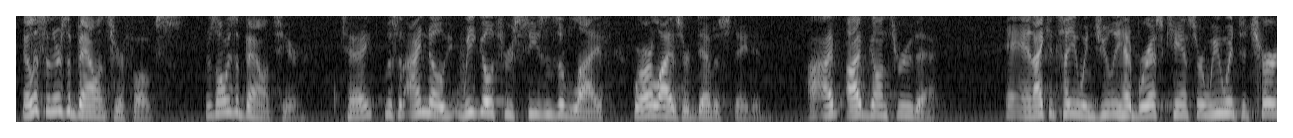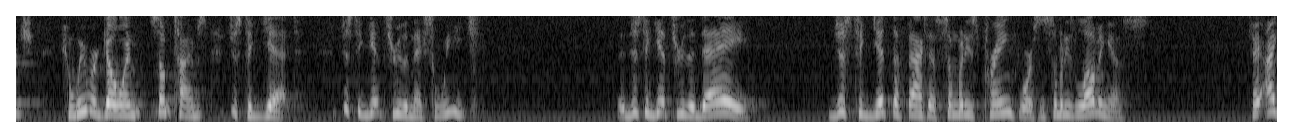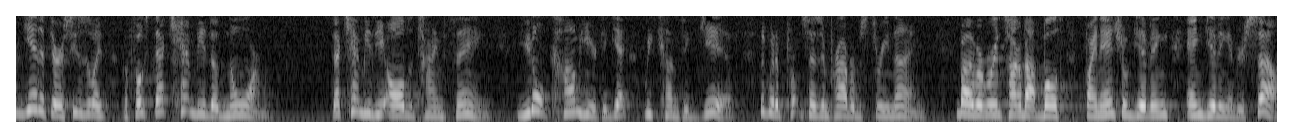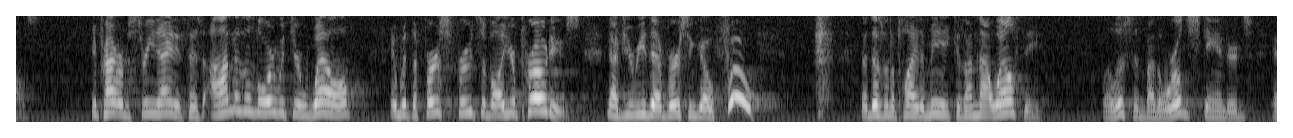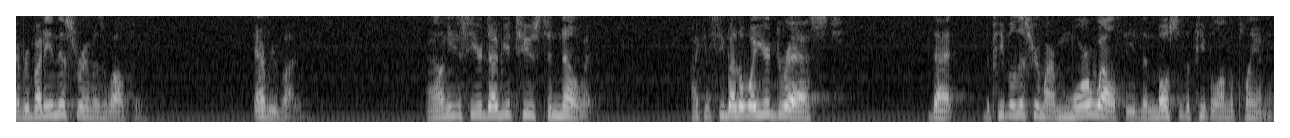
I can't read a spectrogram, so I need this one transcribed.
Now, listen, there's a balance here, folks. There's always a balance here. Okay? Listen, I know we go through seasons of life where our lives are devastated. I've, I've gone through that. And I can tell you when Julie had breast cancer, we went to church and we were going sometimes just to get, just to get through the next week just to get through the day, just to get the fact that somebody's praying for us and somebody's loving us. Okay, I get it. There are seasons like, but folks, that can't be the norm. That can't be the all the time thing. You don't come here to get, we come to give. Look what it says in Proverbs 3 9. By the way, we're going to talk about both financial giving and giving of yourselves. In Proverbs 3 9, it says, Honor the Lord with your wealth and with the first fruits of all your produce. Now, if you read that verse and go, Whew, that doesn't apply to me because I'm not wealthy. Well, listen, by the world's standards, everybody in this room is wealthy. Everybody. I don't need to see your W 2s to know it. I can see by the way you're dressed that the people in this room are more wealthy than most of the people on the planet.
